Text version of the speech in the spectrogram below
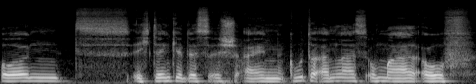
Und ich denke, das ist ein guter Anlass, um mal auf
